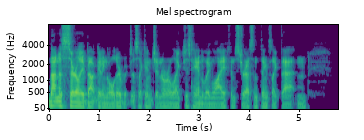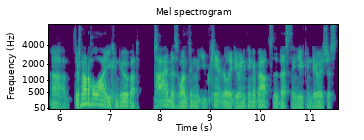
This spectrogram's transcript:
not necessarily about getting older, but just like in general, like just handling life and stress and things like that. And um, there's not a whole lot you can do about time. Is one thing that you can't really do anything about. So the best thing you can do is just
